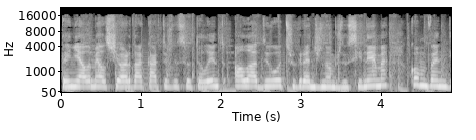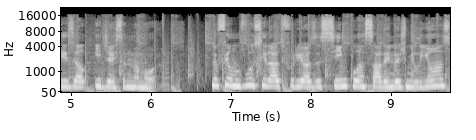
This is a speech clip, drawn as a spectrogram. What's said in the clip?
Daniela Melchior dá cartas do seu talento ao lado de outros grandes nomes do cinema, como Van Diesel e Jason Momoa. No filme Velocidade Furiosa 5, lançado em 2011,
